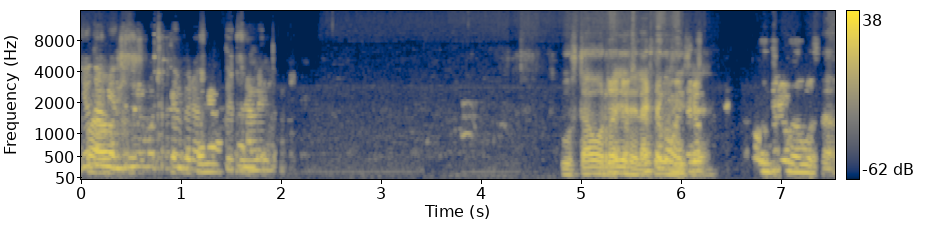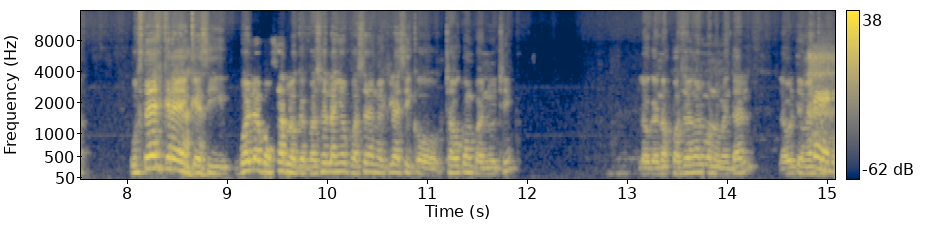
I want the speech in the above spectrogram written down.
Yo también tengo mucho temperamento. Gustavo Reyes de la este comentario, este comentario me gusta. ¿Ustedes creen que si vuelve a pasar lo que pasó el año pasado en el clásico Chau con Panucci, lo que nos pasó en el Monumental, la última vez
